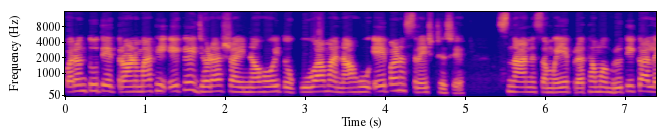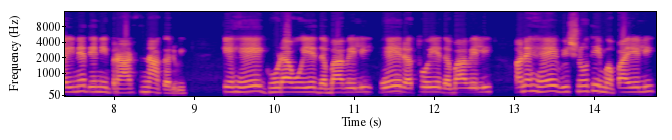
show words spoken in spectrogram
પરંતુ તે ત્રણમાંથી એકેય જળાશય ન હોય તો કૂવામાં નાહવું એ પણ શ્રેષ્ઠ છે. સ્નાન સમયે પ્રથમ મૃતિકા લઈને તેની પ્રાર્થના કરવી. કે હે ઘોડાઓએ દબાવેલી, હે રથોએ દબાવેલી અને હે વિષ્ણુથી મપાયેલી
